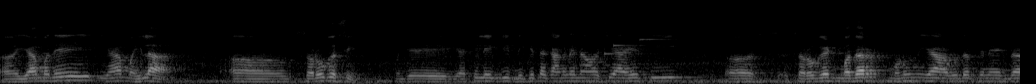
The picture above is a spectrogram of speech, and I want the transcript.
यामध्ये ह्या महिला सरोगसी म्हणजे यातील एक जी निकिता कांगणे नावाची आहे ती सरोगेट मदर म्हणून या अगोदर तिने एकदा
